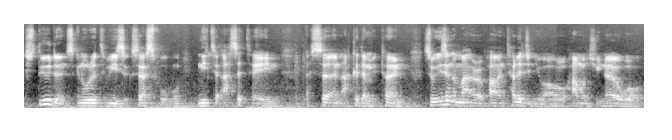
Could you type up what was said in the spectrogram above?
students, in order to be successful, need to ascertain a certain academic tone. So it isn't a matter of how intelligent you are or how much you know or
